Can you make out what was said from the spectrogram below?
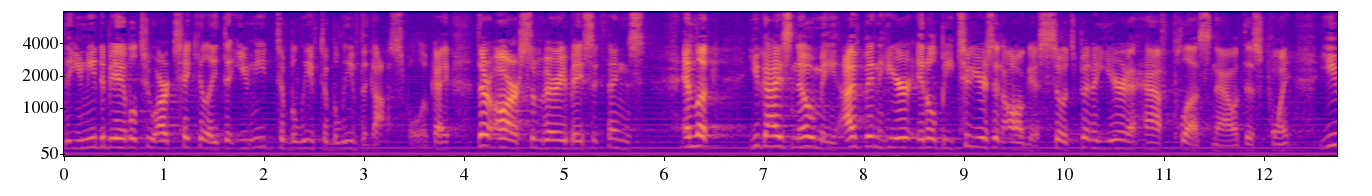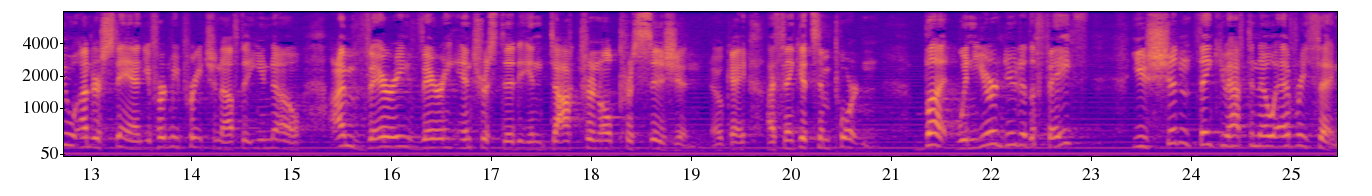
that you need to be able to articulate, that you need to believe to believe the gospel, okay? There are some very basic things. And look, you guys know me. I've been here, it'll be two years in August, so it's been a year and a half plus now at this point. You understand, you've heard me preach enough that you know I'm very, very interested in doctrinal precision, okay? I think it's important. But when you're new to the faith, you shouldn't think you have to know everything.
